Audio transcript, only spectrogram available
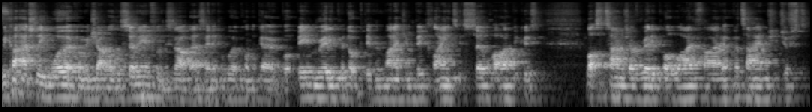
we can't actually work when we travel. There's so many influencers out there saying they can work on the go, but being really productive and managing big clients is so hard because lots of times you have really poor Wi-Fi. Other times you just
